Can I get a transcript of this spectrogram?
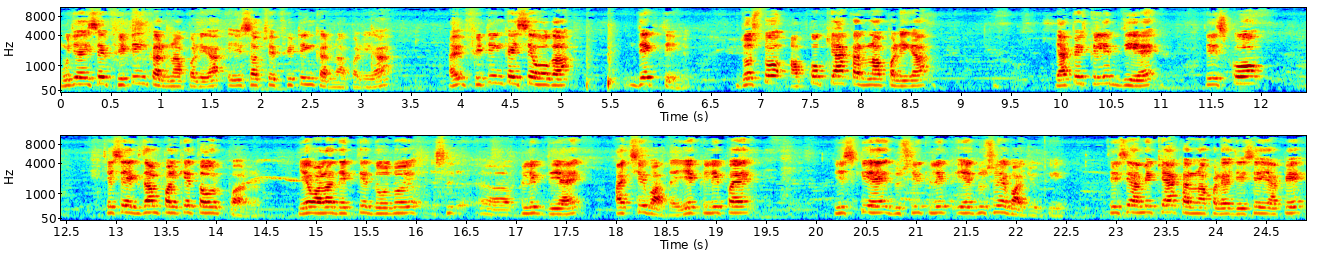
मुझे ऐसे फिटिंग करना पड़ेगा ये सबसे फिटिंग करना पड़ेगा। अभी फिटिंग कैसे होगा, देखते हैं। दोस्तों, आपको क्या करना पड़ेगा? यहाँ पे क्लिप दी है तो इसको जैसे एग्ज़ाम्पल के तौर पर, ये वाला देखते दो दो क्लिप दिया है। अच्छी बात है, ये क्लिप है, इसकी है, दूसरी क्लिप ये दूसरे बाजू की। तो इसे हमें क्या करना पड़ेगा? जैसे यहाँ पे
